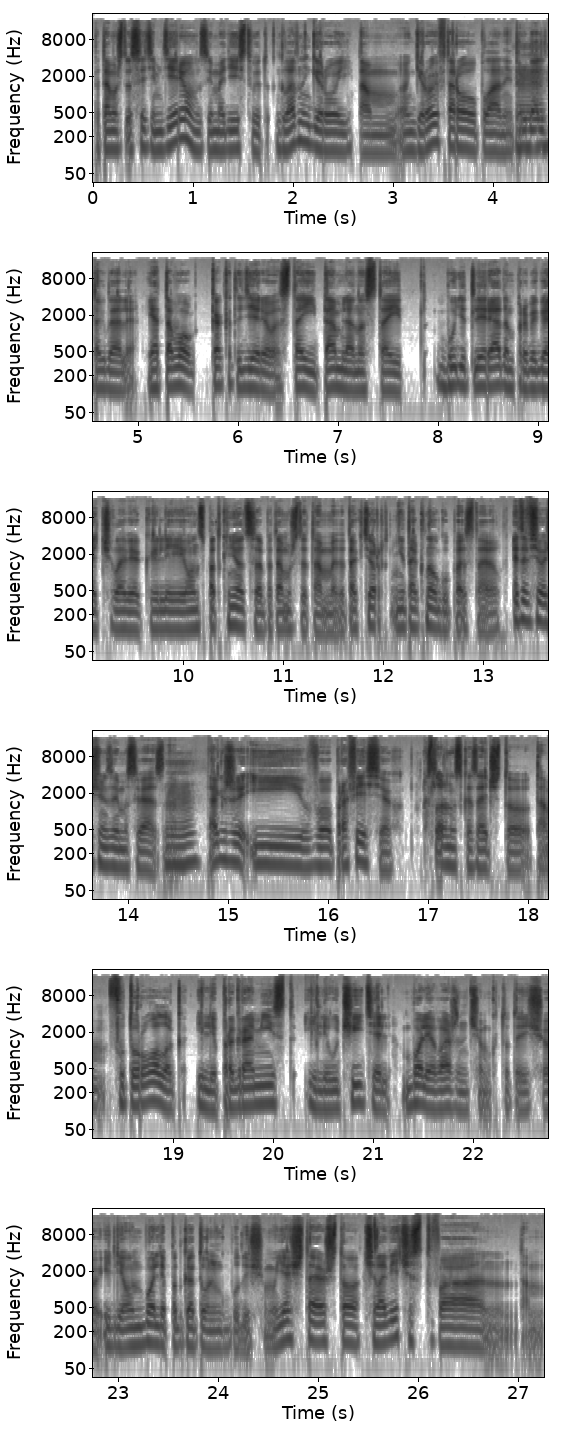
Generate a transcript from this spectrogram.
потому что с этим деревом взаимодействует главный герой, там герой второго плана и так mm-hmm. далее, и так далее. И от того, как это дерево стоит, там ли оно стоит, будет ли рядом пробегать человек, или он споткнется, потому что там этот актер не так ногу поставил. Это все очень взаимосвязано. Mm-hmm. Также и в профессиях. Сложно сказать, что там футуролог или программист или учитель более важен, чем кто-то еще, или он более подготовлен к будущему. Я считаю, что человечество там,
